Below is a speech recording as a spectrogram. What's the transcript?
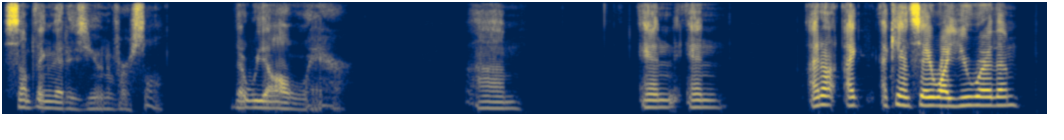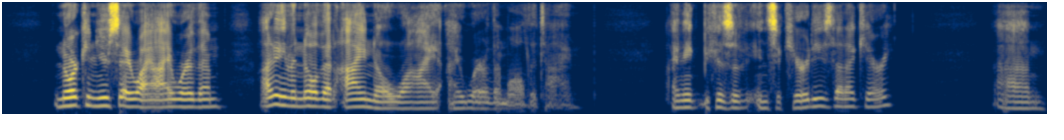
something that is universal, that we all wear. Um, and and I don't I, I can't say why you wear them, nor can you say why I wear them. I don't even know that I know why I wear them all the time. I think because of insecurities that I carry, um,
